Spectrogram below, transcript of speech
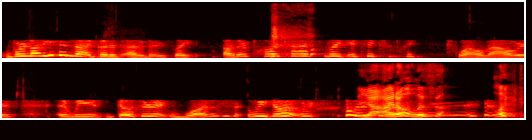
We're not even that good as editors. Like, other podcasts, like, it takes like 12 hours, and we go through it once. We don't. Yeah, I don't listen- Like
